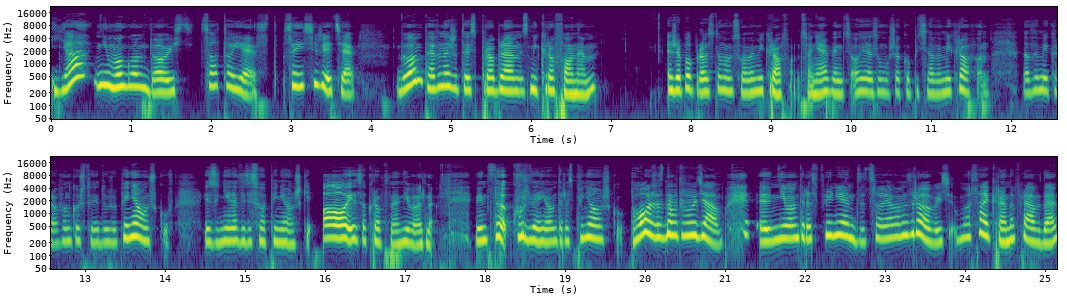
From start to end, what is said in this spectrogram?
Ja nie mogłam dojść, co to jest. W sensie, wiecie, byłam pewna, że to jest problem z mikrofonem, że po prostu mam słaby mikrofon, co nie? Więc o Jezu, muszę kupić nowy mikrofon. Nowy mikrofon kosztuje dużo pieniążków. Jezu, nienawidzę słowa pieniążki. O, jest okropne, nieważne. Więc to, kurde, nie mam teraz pieniążku. Boże, znowu to powiedziałam. E, nie mam teraz pieniędzy, co ja mam zrobić? Masakra, naprawdę.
